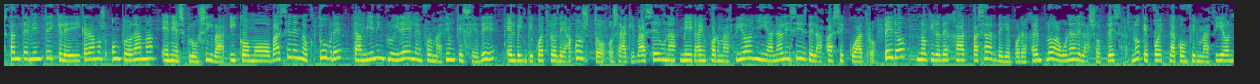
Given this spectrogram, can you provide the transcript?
aplastantemente que le dedicáramos un programa en exclusiva y como va a ser en octubre, también incluiré la información que se dé el 24 de agosto, o sea que va a ser una mega información y análisis de la fase 4. Pero no quiero dejar pasar de que, por ejemplo, alguna de las sorpresas, ¿no? Que fue la confirmación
